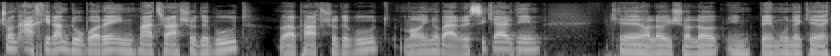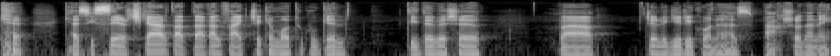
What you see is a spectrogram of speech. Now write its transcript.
چون اخیرا دوباره این مطرح شده بود و پخش شده بود ما اینو بررسی کردیم که حالا ایشالله این بمونه که که کسی سرچ کرد حداقل فکت که ما تو گوگل دیده بشه و جلوگیری کنه از پخش شدن این.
